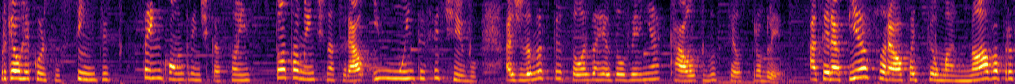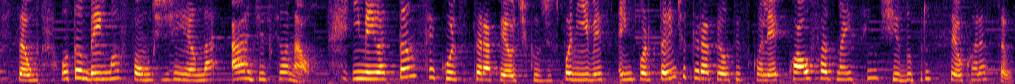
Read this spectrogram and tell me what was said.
porque é um recurso simples, sem contraindicações, totalmente natural e muito efetivo, ajudando as pessoas a resolverem a causa dos seus problemas. A terapia floral pode ser uma nova profissão ou também uma fonte de renda adicional. Em meio a tantos recursos terapêuticos disponíveis, é importante o terapeuta escolher qual faz mais sentido para o seu coração.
